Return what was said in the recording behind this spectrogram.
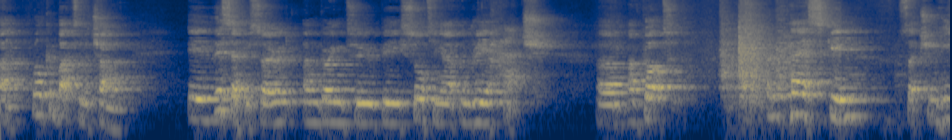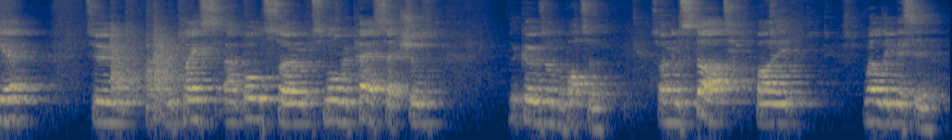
Hi, welcome back to the channel. In this episode I'm going to be sorting out the rear hatch. Um, I've got a repair skin section here to replace and also a small repair section that goes on the bottom. So I'm going to start by welding this in.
